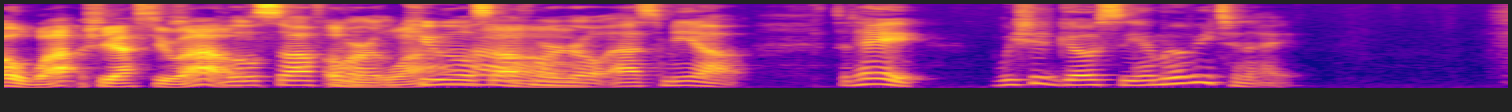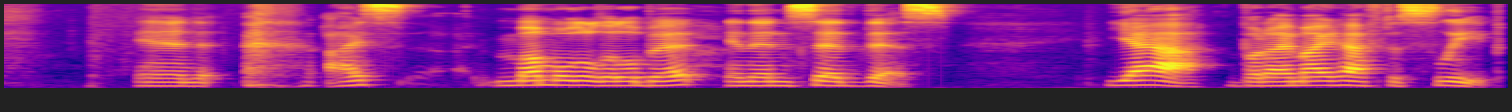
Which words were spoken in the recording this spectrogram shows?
Oh wow, she asked you out. little sophomore, Oh, cute little sophomore girl asked me out. Said, "Hey, we should go see a movie tonight." And I s- mumbled a little bit and then said this, "Yeah, but I might have to sleep."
